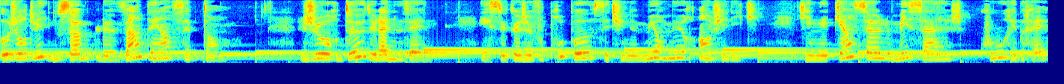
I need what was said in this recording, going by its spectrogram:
aujourd'hui nous sommes le 21 septembre, jour 2 de la nouvelle. Et ce que je vous propose, c'est une murmure angélique qui n'est qu'un seul message court et bref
